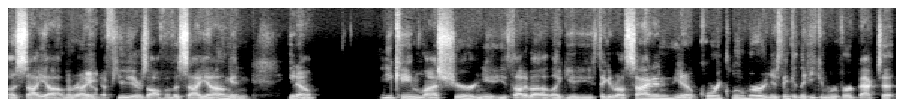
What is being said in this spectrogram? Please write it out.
a Cy Young, right? Yeah. A few years off of a Cy Young, and you know, you came last year and you, you thought about like you, you're thinking about signing, you know, Corey Kluber, and you're thinking that he can revert back to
